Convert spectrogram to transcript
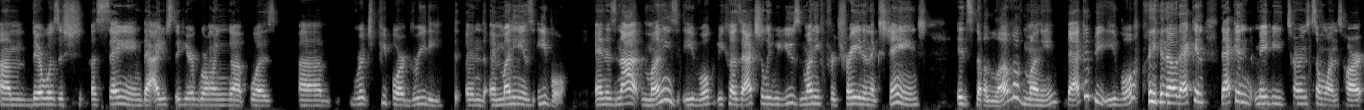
um, there was a, sh- a, saying that i used to hear growing up was uh, rich people are greedy and and money is evil. And it's not money's evil because actually we use money for trade and exchange. It's the love of money. That could be evil. You know that can that can maybe turn someone's heart.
